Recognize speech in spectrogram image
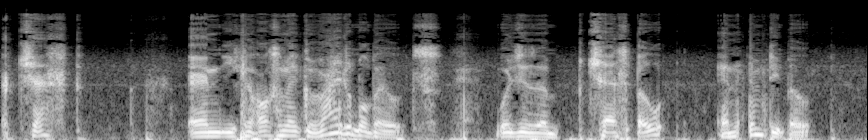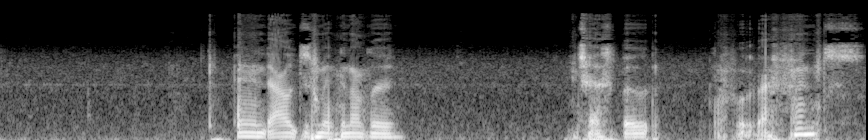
a chest. And you can also make rideable boats which is a chest boat and an empty boat. And I'll just make another chest boat for reference.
